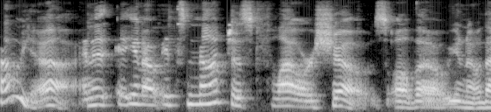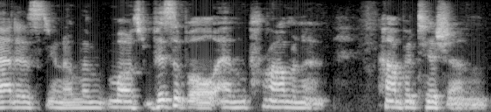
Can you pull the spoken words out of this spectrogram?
Oh yeah, and it, you know it's not just flower shows, although you know that is you know the most visible and prominent competition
